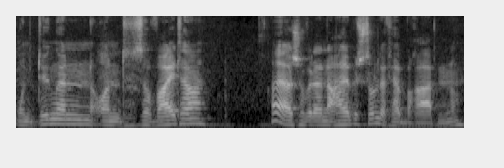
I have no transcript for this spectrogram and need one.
und düngen und so weiter. Naja, schon wieder eine halbe Stunde verbraten, ne?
